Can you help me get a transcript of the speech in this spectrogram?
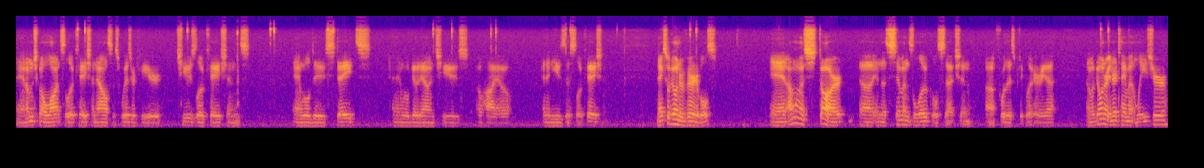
And I'm just going to launch the Location Analysis Wizard here, choose Locations, and we'll do States, and then we'll go down and choose Ohio, and then use this location. Next we'll go under Variables, and I'm going to start uh, in the Simmons local section uh, for this particular area. And we'll go under entertainment and leisure,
